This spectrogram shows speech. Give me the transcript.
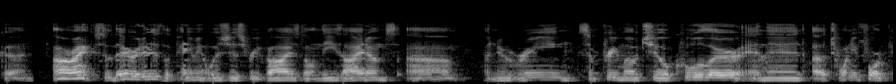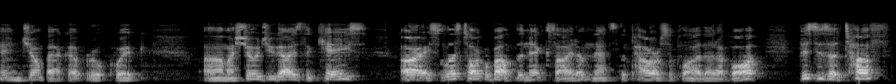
Good. Alright, so there it is. The payment was just revised on these items. Um, a new ring, some PrimoChill cooler, and then a 24 pin jump back up real quick. Um, I showed you guys the case. Alright, so let's talk about the next item. That's the power supply that I bought. This is a tough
